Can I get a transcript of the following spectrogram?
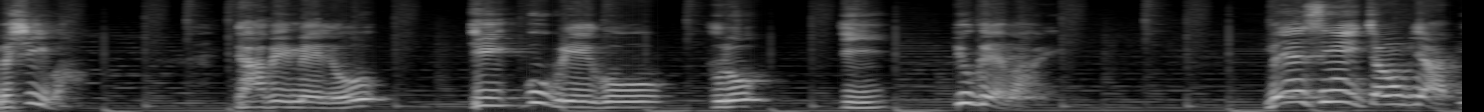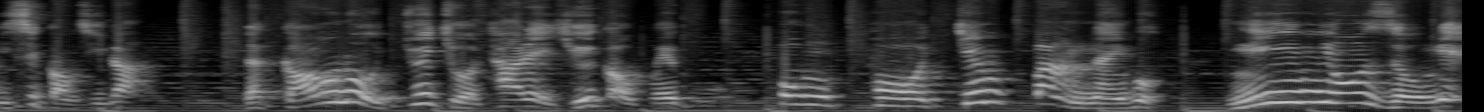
မရှိပါဘူးဒါပေမဲ့လို့ဒီဥပဒေကိုသူတို့တီးပြုတ်ခဲ့ပါတယ်မဲစင်းအကြောင်းပြပြီးစစ်ကောင်စီက၎င်းတို့ကြွေးကြော်ထားတဲ့ရွေးကောက်ပွဲကိုပုံဖော်ကျင်းပနိုင်ဖို့နီးမျိုးစုံနဲ့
